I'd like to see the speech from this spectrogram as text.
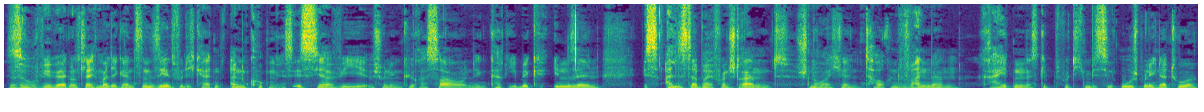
So, wir werden uns gleich mal die ganzen Sehenswürdigkeiten angucken. Es ist ja wie schon in Curaçao und den Karibikinseln, ist alles dabei von Strand, Schnorcheln, Tauchen, Wandern, Reiten. Es gibt wirklich ein bisschen ursprünglich Natur.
